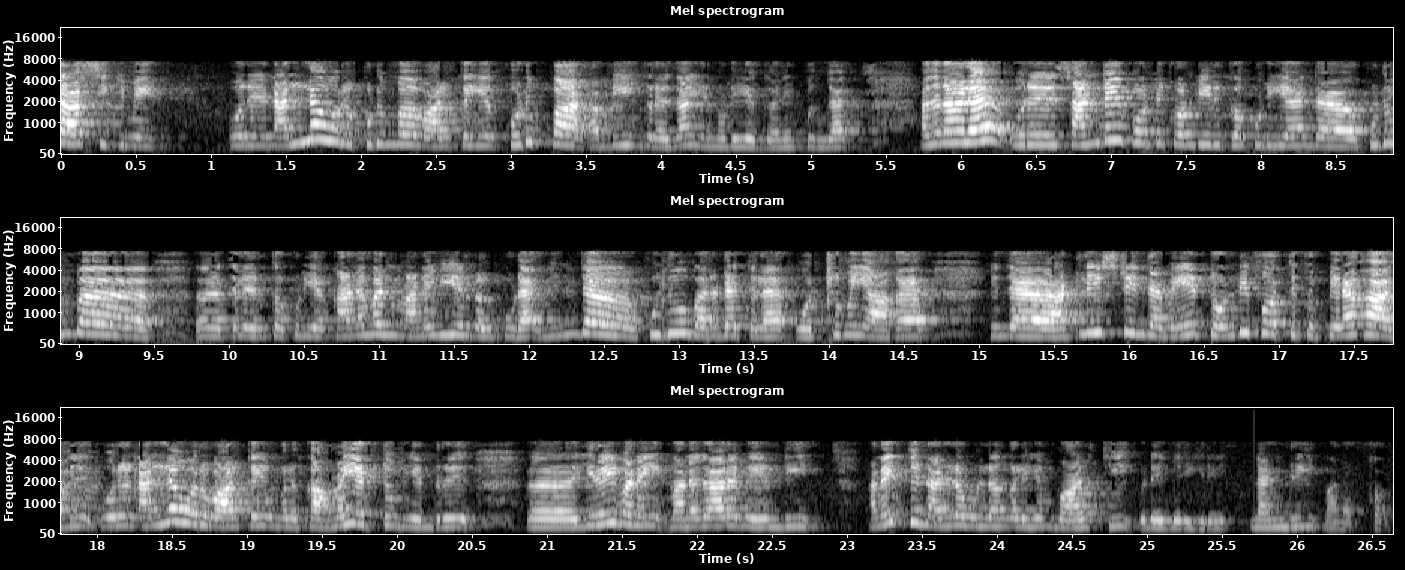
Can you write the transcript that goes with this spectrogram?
ராசிக்குமே ஒரு நல்ல ஒரு குடும்ப வாழ்க்கையை கொடுப்பார் அப்படிங்கிறது தான் என்னுடைய கணிப்புங்க. அதனால ஒரு சண்டை போட்டு கொண்டிருக்கக்கூடிய அந்த குடும்பத்தில் இருக்கக்கூடிய கணவன் மனைவியர்கள் கூட இந்த புது வருடத்துல ஒற்றுமையாக இந்த அட்லீஸ்ட் இந்த மே டுவெண்ட்டி ஃபோர்த்துக்கு பிறகாது ஒரு நல்ல ஒரு வாழ்க்கை உங்களுக்கு அமையட்டும் என்று இறைவனை மனதார வேண்டி அனைத்து நல்ல உள்ளங்களையும் வாழ்த்தி விடைபெறுகிறேன். நன்றி வணக்கம்.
